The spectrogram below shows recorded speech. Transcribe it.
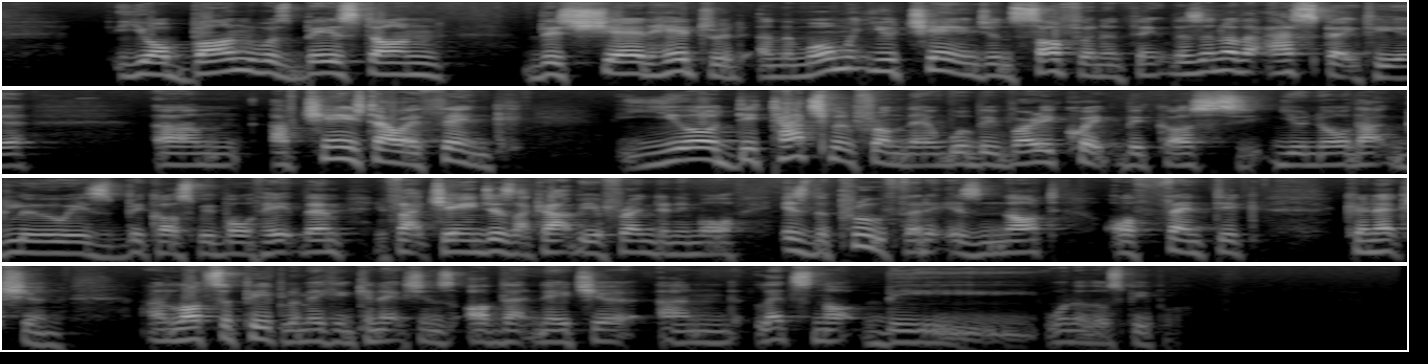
your bond was based on this shared hatred. And the moment you change and soften and think, there's another aspect here, um, I've changed how I think, your detachment from them will be very quick because you know that glue is because we both hate them. If that changes, I can't be a friend anymore, is the proof that it is not authentic connection. And lots of people are making connections of that nature, and let's not be one of those people.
